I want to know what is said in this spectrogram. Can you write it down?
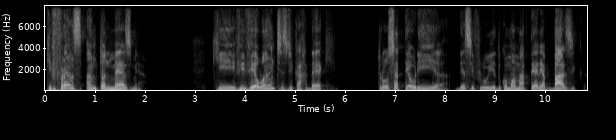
Que Franz Anton Mesmer, que viveu antes de Kardec, trouxe a teoria desse fluido como a matéria básica,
